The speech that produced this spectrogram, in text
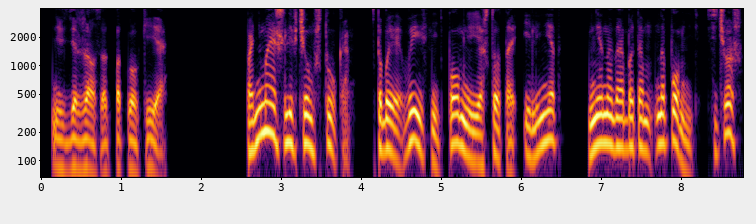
— не сдержался от подколки я. «Понимаешь ли, в чем штука? Чтобы выяснить, помню я что-то или нет, мне надо об этом напомнить. Сечешь?»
